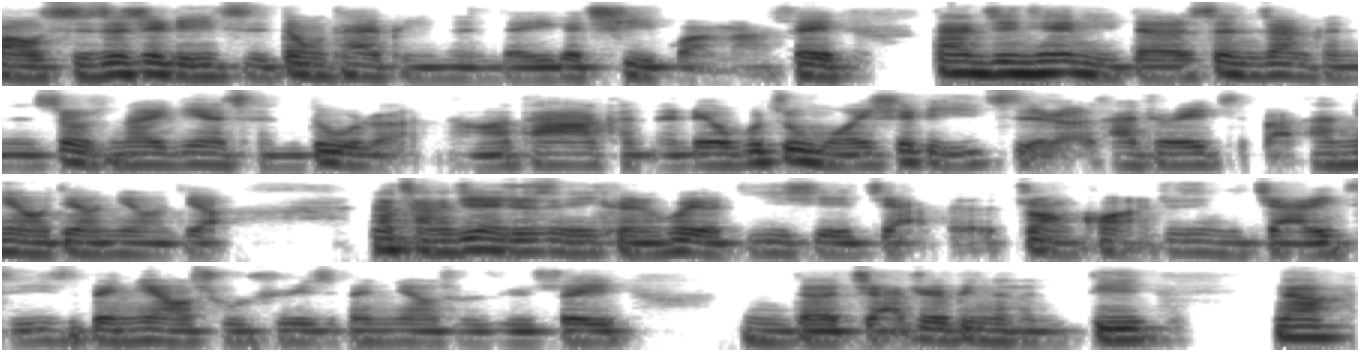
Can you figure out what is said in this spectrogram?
保持这些离子动态平衡的一个器官嘛，所以但今天你的肾脏可能受损到一定的程度了，然后它可能留不住某一些离子了，它就会一直把它尿掉尿掉。那常见的就是你可能会有低血钾的状况，就是你钾离子一直被尿出去，一直被尿出去，所以你的钾就会变得很低。那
